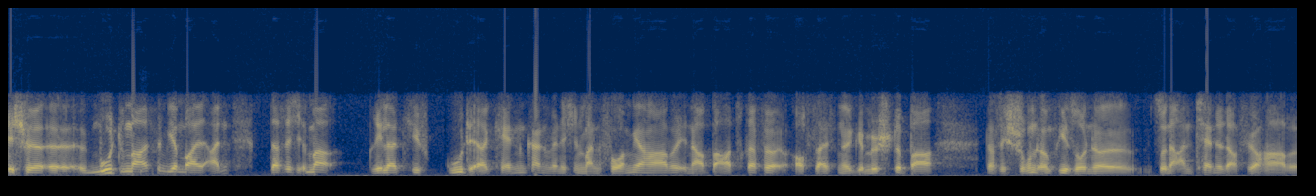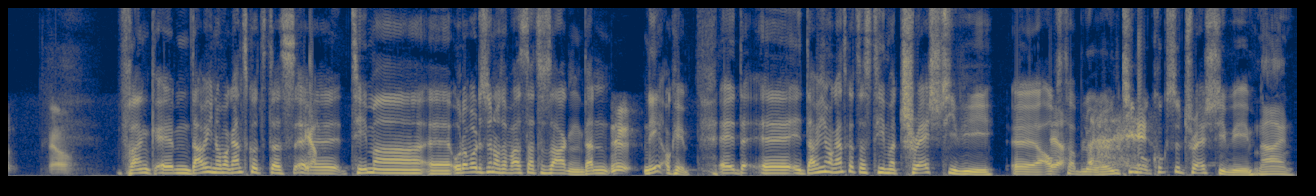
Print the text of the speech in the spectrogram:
ich äh, mutmaße mir mal an, dass ich immer relativ gut erkennen kann, wenn ich einen Mann vor mir habe, in einer Bar treffe, auch sei es eine gemischte Bar, dass ich schon irgendwie so eine so eine Antenne dafür habe. Ja. Frank, ähm, darf ich noch mal ganz kurz das äh, Thema, äh, oder wolltest du noch was dazu sagen? Dann, Nö. Nee, okay. Äh, äh, darf ich mal ganz kurz das Thema Trash-TV äh, aufs Ja. Tableau holen? Timo, guckst du Trash-TV? Nein.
